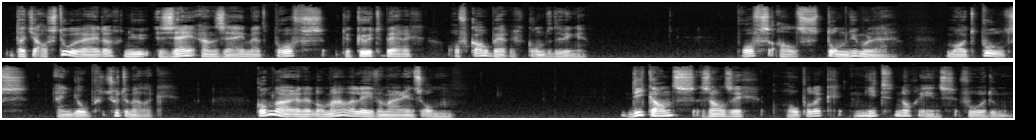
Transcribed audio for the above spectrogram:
dat je als toerrijder nu zij aan zij met profs de Keutenberg of Kouberg kon bedwingen. Profs als Tom Dumoulin, Wout Poels en Joop Zoetemelk. Kom daar in het normale leven maar eens om. Die kans zal zich hopelijk niet nog eens voordoen.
